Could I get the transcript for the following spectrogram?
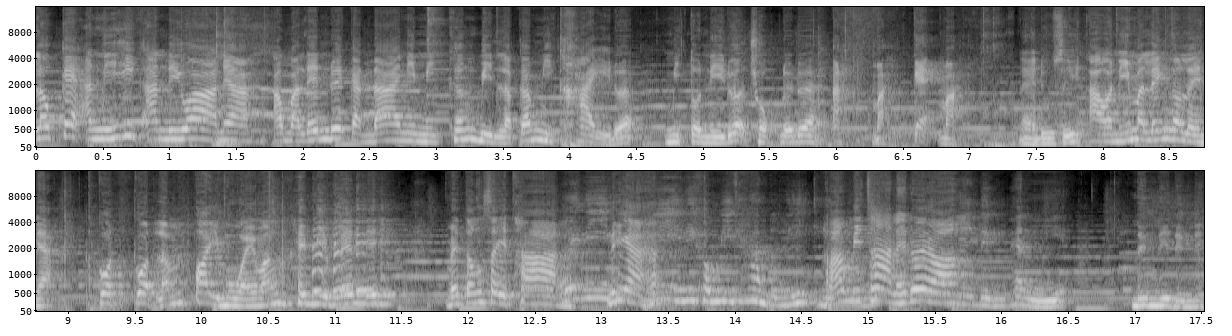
เราแกะอันนี้อีกอันดีว่าเนี่ยเอามาเล่นด้วยกันได้นี่มีเครื่องบินแล้วก็มีไข่ด้วย มีตัวนี้ด้วยชกด้วยด้วยอะมาแกะมาไหนดูซิเอาอันนี้มาเล่นกันเลยเนี่ยกดกดแล้วมันต่อยมวยมั้งให้บีมเล่นดิไม่ต้องใส่ท่านเฮ้ยนี่นี่ไงนี่นี่เขามีท่านตรงนี้อ้าวมีท่านให้ด้วยเหรอนี่ดึงแผ่นนี้ ดึงดิดึงดิ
